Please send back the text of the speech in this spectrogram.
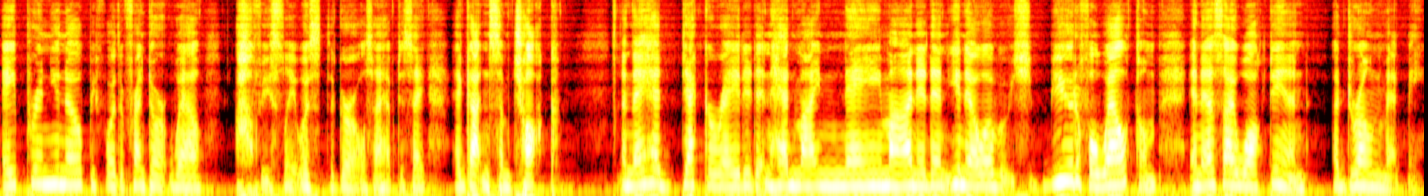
apron, you know, before the front door? Well, obviously it was the girls, I have to say, had gotten some chalk and they had decorated it and had my name on it and you know a beautiful welcome and as i walked in a drone met me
